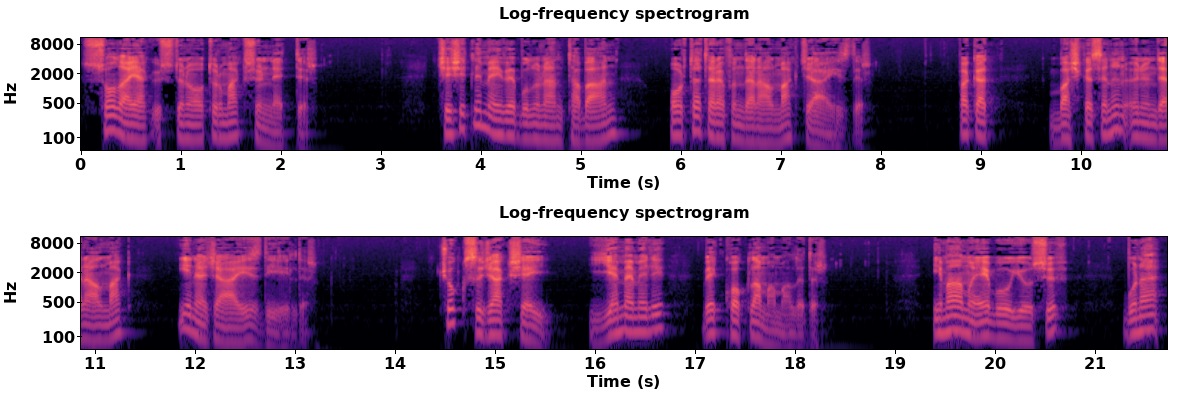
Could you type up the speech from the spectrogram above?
sol ayak üstüne oturmak sünnettir. Çeşitli meyve bulunan tabağın orta tarafından almak caizdir. Fakat başkasının önünden almak yine caiz değildir. Çok sıcak şey yememeli ve koklamamalıdır. İmamı Ebu Yusuf buna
